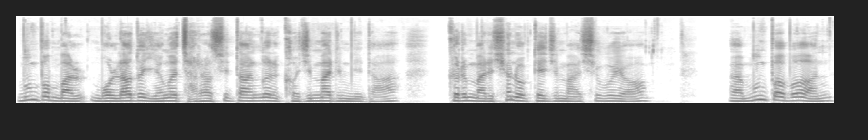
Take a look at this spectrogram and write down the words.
문법 말 몰라도 영어 잘할 수 있다는 건 거짓말입니다. 그런 말이 현혹되지 마시고요. 어, 문법은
